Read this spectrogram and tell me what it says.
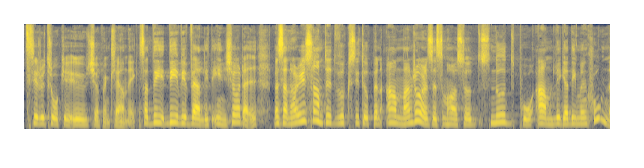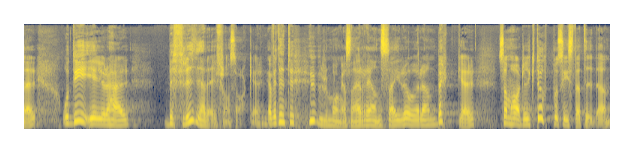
Ser du tråkig ut, köp en klänning. Så det, det, är vi väldigt inkörda i. Men sen har det ju samtidigt vuxit upp en annan rörelse som har snudd på andliga dimensioner. Och det är ju det här befria dig från saker. Jag vet inte hur många såna här rensa i röran-böcker som har dykt upp på sista tiden.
